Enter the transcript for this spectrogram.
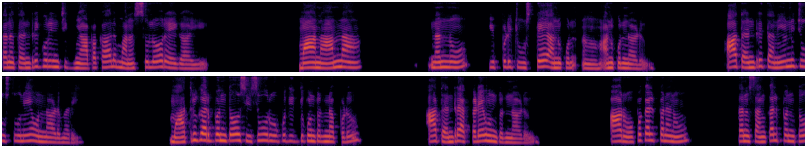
తన తండ్రి గురించి జ్ఞాపకాలు మనస్సులో రేగాయి. మా నాన్న నన్ను ఇప్పుడు చూస్తే అనుకు అనుకున్నాడు ఆ తండ్రి తనయుణ్ణి చూస్తూనే ఉన్నాడు మరి మాతృగర్భంతో శిశువు రూపుదిద్దుకుంటున్నప్పుడు ఆ తండ్రి అక్కడే ఉంటున్నాడు. ఆ రూపకల్పనను తన సంకల్పంతో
